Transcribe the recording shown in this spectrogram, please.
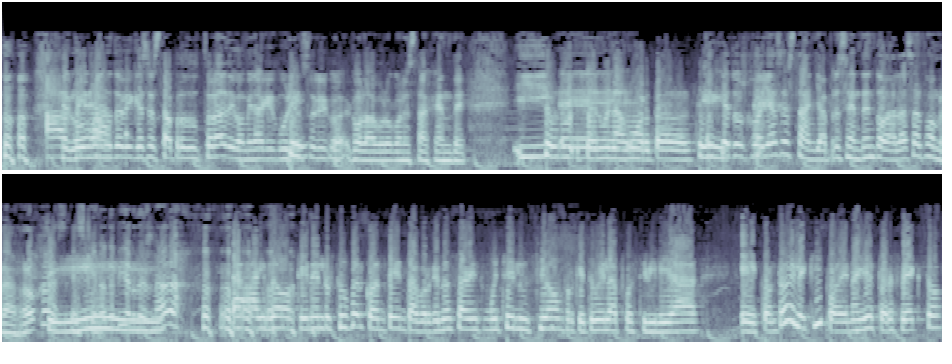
Ah, y luego mira. cuando te vi que es esta productora, digo, mira qué curioso que co- colaboro con esta gente. Y, Son- son un amor todos, sí. Es que tus joyas están ya presentes en todas las alfombras rojas, es que no te pierdes nada. Ay, no, que en el súper contenta porque no sabes, mucha ilusión porque tuve la posibilidad eh, con todo el equipo de Nadie es Perfecto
